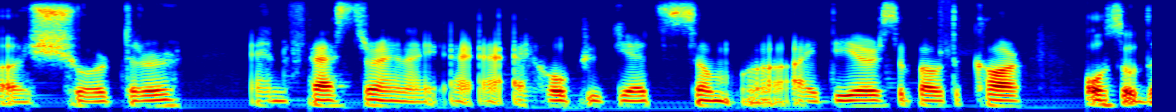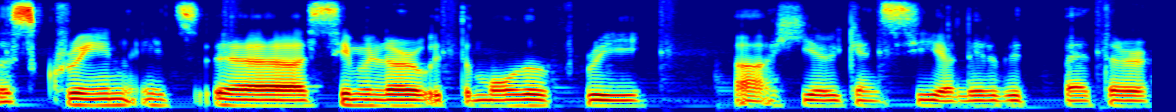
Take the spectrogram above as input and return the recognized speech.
uh, shorter and faster and I, I, I, hope you get some uh, ideas about the car. Also the screen it's uh, similar with the Model 3 uh, here you can see a little bit better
